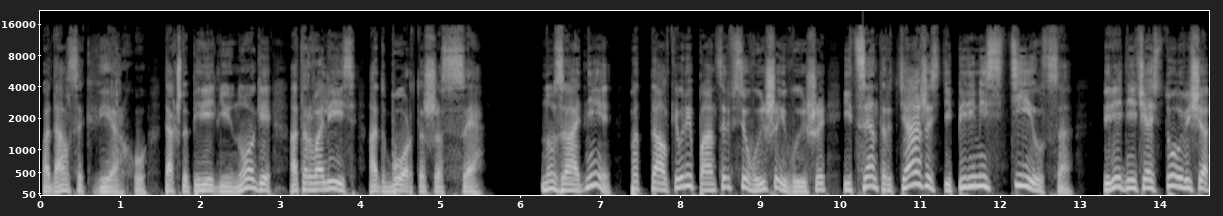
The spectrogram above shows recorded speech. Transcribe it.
подался кверху, так что передние ноги оторвались от борта шоссе. Но задние подталкивали панцирь все выше и выше, и центр тяжести переместился. Передняя часть туловища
